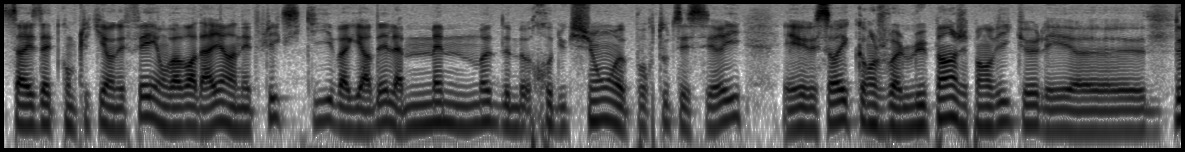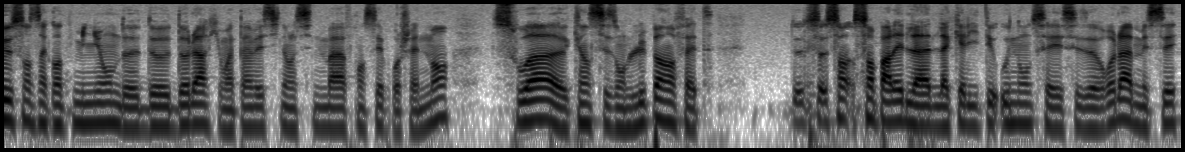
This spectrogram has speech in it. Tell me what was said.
ça risque d'être compliqué en effet et on va avoir derrière un Netflix qui va garder la même mode de production euh, pour toutes ces séries. Et c'est vrai que quand je vois Lupin j'ai pas envie que les 250 euh, millions de, dollars qui vont être investis dans le cinéma français prochainement soient 15 euh, saisons de Lupin en fait sans, parler de la, qualité ou non de ces, œuvres-là, mais c'est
